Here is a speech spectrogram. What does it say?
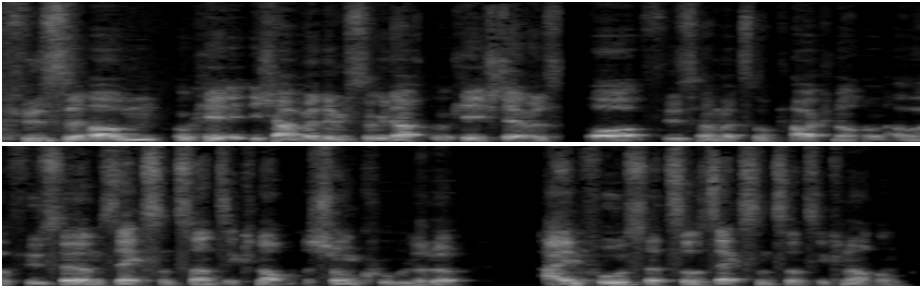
Füße haben, okay, ich habe mir nämlich so gedacht, okay, ich stelle mir das vor, Füße haben jetzt so ein paar Knochen, aber Füße haben 26 Knochen, das ist schon cool, oder? Ein Fuß hat so 26 Knochen.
